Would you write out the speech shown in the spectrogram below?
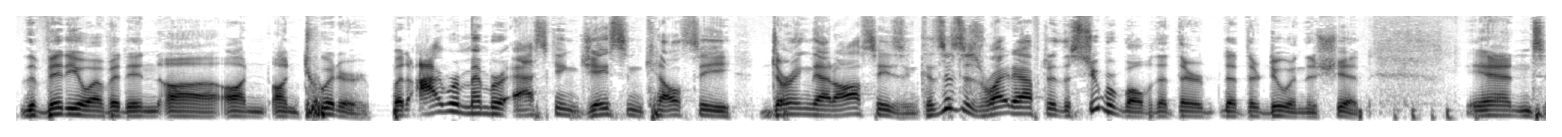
the video of it in uh, on on Twitter, but I remember asking Jason Kelce during that offseason because this is right after the Super Bowl that they're that they're doing this shit, and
